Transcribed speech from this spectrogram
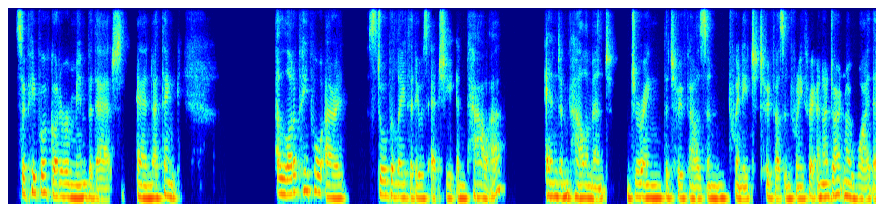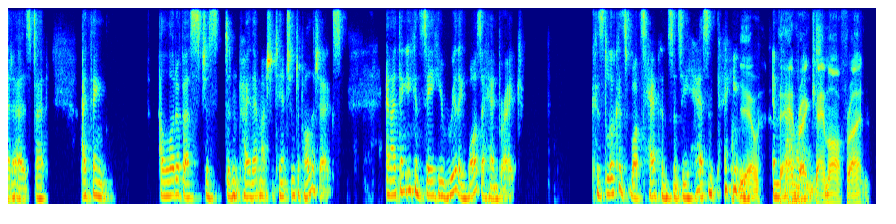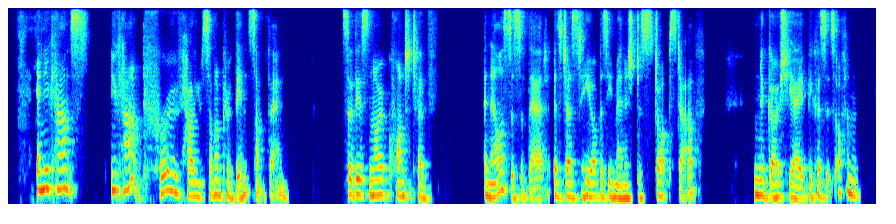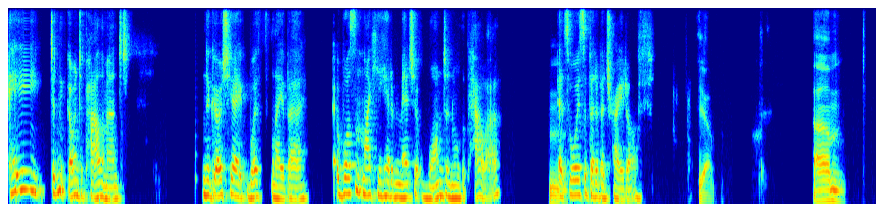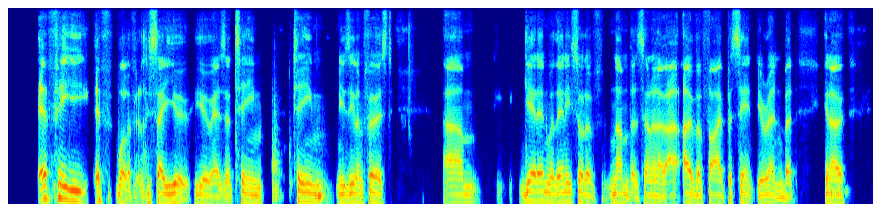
So people have got to remember that. And I think a lot of people are still believe that he was actually in power and in parliament during the 2020 to 2023. And I don't know why that is, but I think a lot of us just didn't pay that much attention to politics. And I think you can see he really was a handbrake because look at what's happened since he hasn't been. Yeah, the handbrake came off, right? And you can't you can't prove how you, someone prevents something. So there's no quantitative analysis of that. It's just he obviously managed to stop stuff, negotiate, because it's often he didn't go into parliament, negotiate with Labour. It wasn't like he had a magic wand and all the power. Hmm. It's always a bit of a trade off. Yeah. Um, if he, if well, if let's say you, you as a team, team New Zealand first, um, get in with any sort of numbers. I don't know, uh, over five percent, you're in. But you know,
